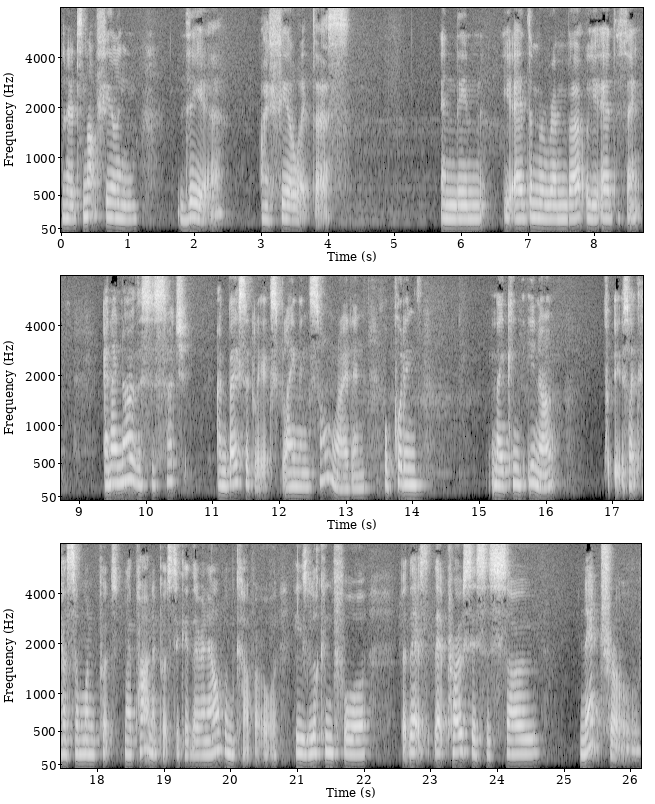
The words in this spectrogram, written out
when it's not feeling there, I feel like this. And then you add the marimba or you add the thing. And I know this is such, I'm basically explaining songwriting or putting, making, you know, it's like how someone puts, my partner puts together an album cover or he's looking for, but that's, that process is so natural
